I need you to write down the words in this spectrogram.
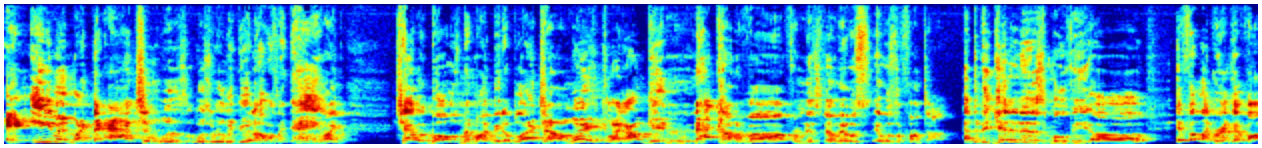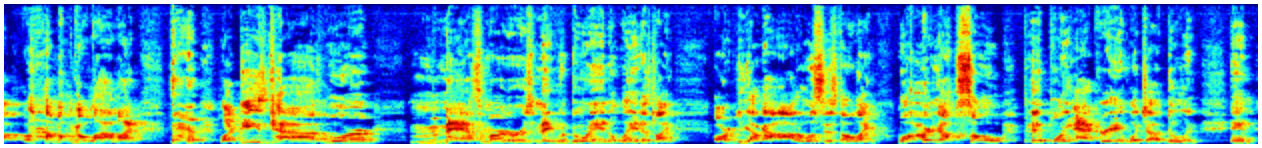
and even like the action was was really good. I was like, dang, like Chadwick Boseman might be the Black John Wick. Like I'm getting that kind of vibe from this film. It was it was a fun time. At the beginning of this movie, uh, it felt like Grand Theft Auto. I'm not gonna lie, like like these guys were mass murderers, and they were doing it in a way that's like or do y'all got auto assist though? Like, why are y'all so pinpoint accurate in what y'all doing? And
